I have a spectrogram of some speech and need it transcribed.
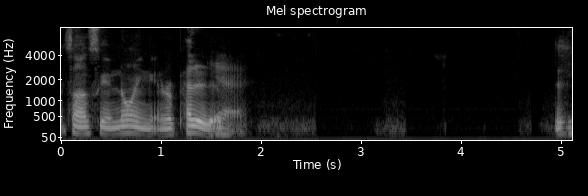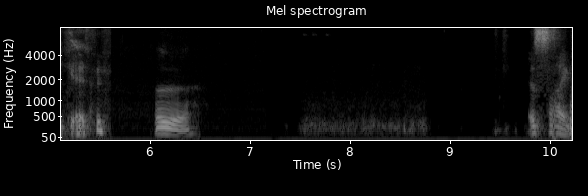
It's honestly annoying and repetitive. yeah, It's. It's like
